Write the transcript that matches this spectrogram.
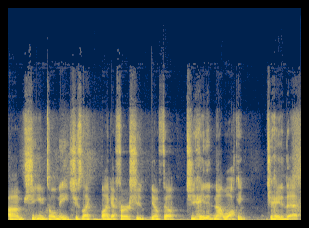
um, she even told me she's like, like at first she, you know, felt she hated not walking, she hated that,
